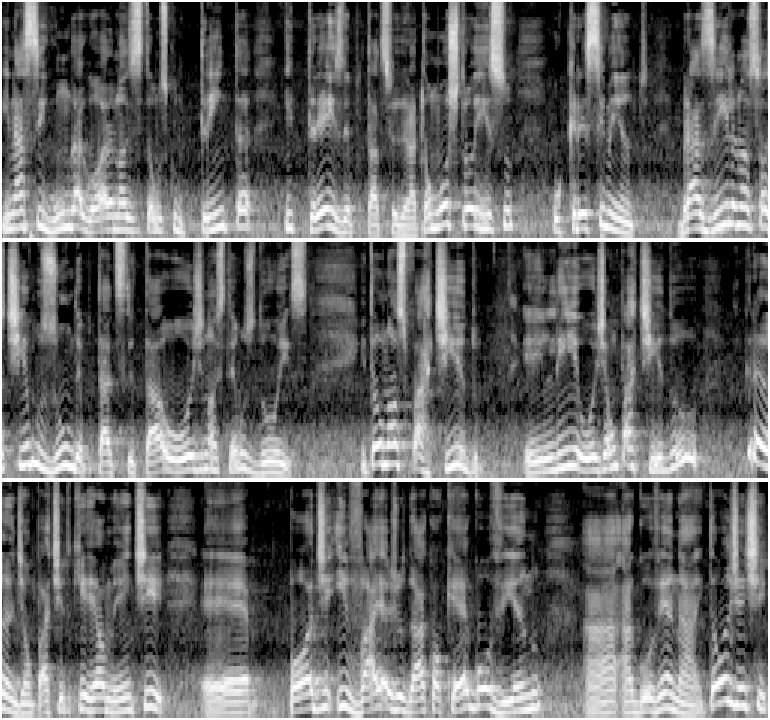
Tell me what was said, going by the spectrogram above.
e na segunda agora nós estamos com 33 deputados federais. Então mostrou isso o crescimento. Brasília nós só tínhamos um deputado distrital, hoje nós temos dois. Então o nosso partido, ele hoje é um partido grande, é um partido que realmente é, pode e vai ajudar qualquer governo a, a, governar. Então a gente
